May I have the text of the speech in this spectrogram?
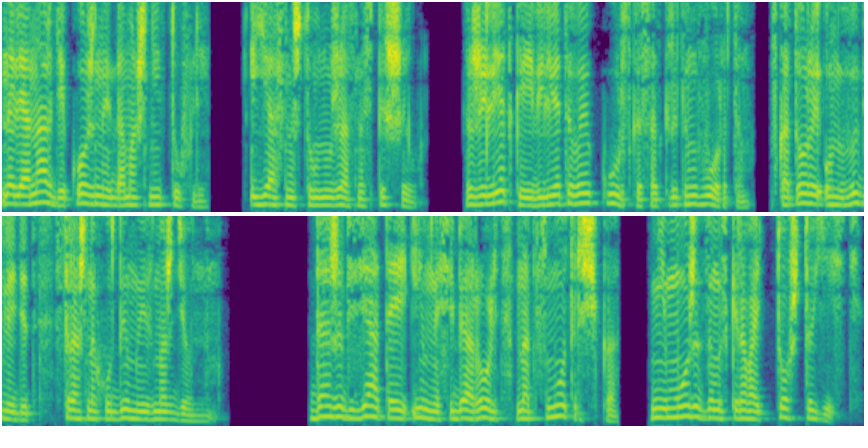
На Леонарде кожаные домашние туфли. Ясно, что он ужасно спешил. Жилетка и вельветовая куртка с открытым воротом, в которой он выглядит страшно худым и изможденным. Даже взятая им на себя роль надсмотрщика не может замаскировать то, что есть.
